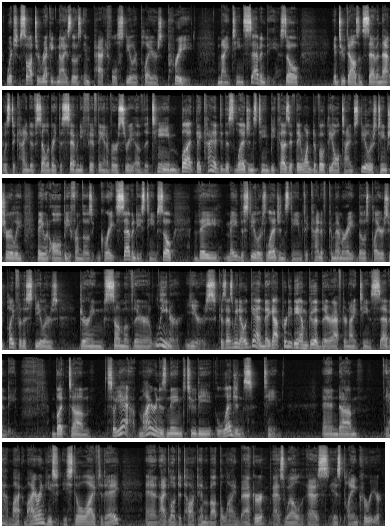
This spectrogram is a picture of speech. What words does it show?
which sought to recognize those impactful Steeler players pre 1970. So in 2007. That was to kind of celebrate the 75th anniversary of the team, but they kind of did this Legends team because if they wanted to vote the all time Steelers team, surely they would all be from those great 70s teams. So they made the Steelers Legends team to kind of commemorate those players who played for the Steelers during some of their leaner years. Because as we know, again, they got pretty damn good there after 1970. But um, so yeah, Myron is named to the Legends team. And um, yeah, My- Myron, he's he's still alive today, and I'd love to talk to him about the linebacker as well as his playing career.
